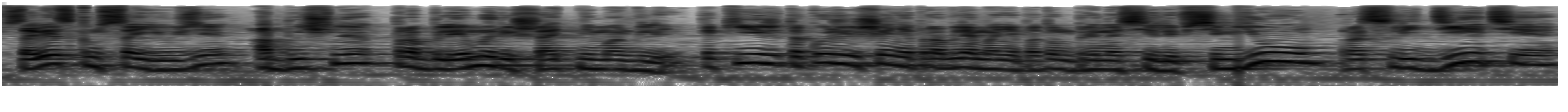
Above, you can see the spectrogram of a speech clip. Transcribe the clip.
в Советском Союзе обычно проблемы решать не могли. Такие, такое же решение проблем они потом приносили в семью, росли дети,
